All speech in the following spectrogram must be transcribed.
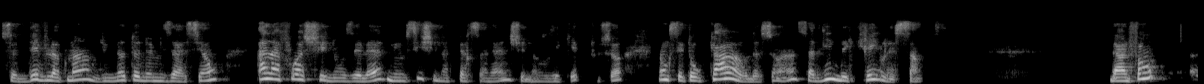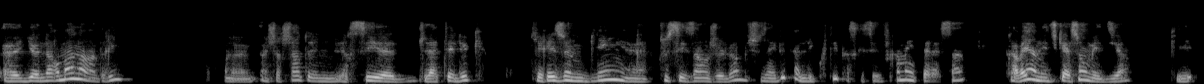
ce développement d'une autonomisation à la fois chez nos élèves, mais aussi chez notre personnel, chez nos équipes, tout ça? Donc, c'est au cœur de ça, hein, ça vient d'écrire le sens. Dans le fond, euh, il y a Normand Landry, un, un chercheur de l'Université euh, de la TELUC, qui résume bien euh, tous ces enjeux-là. Je vous invite à l'écouter parce que c'est vraiment intéressant. Travailler en éducation média, puis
